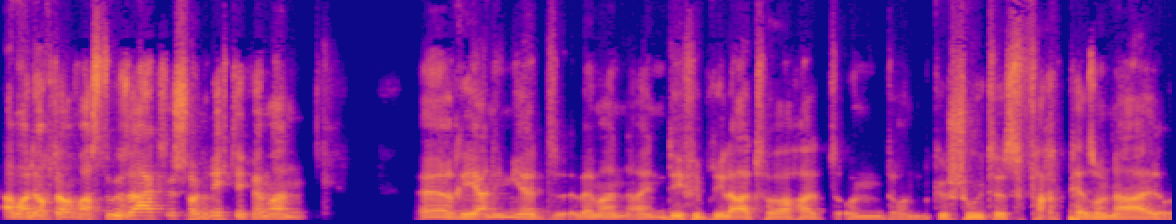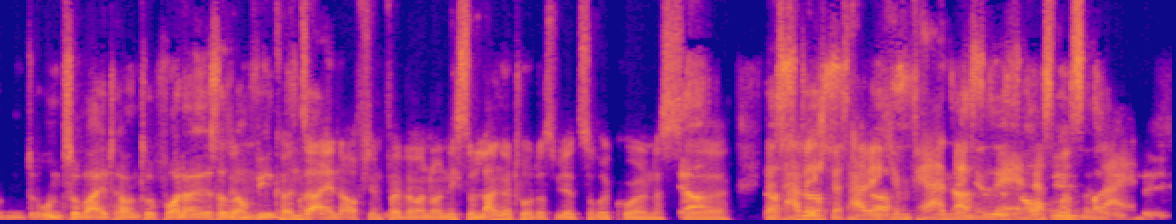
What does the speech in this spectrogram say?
Aber doch, doch, was du sagst, ist schon richtig, wenn man äh, reanimiert, wenn man einen Defibrillator hat und, und geschultes Fachpersonal und, und so weiter und so fort, dann ist das Dann auf jeden können Fall. sie einen auf jeden Fall, wenn man noch nicht so lange tot ist, wieder zurückholen. Das, Ja, äh, Das habe ich, das habe ich im Fernsehen das gesehen. Das muss so Fall sein. richtig.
